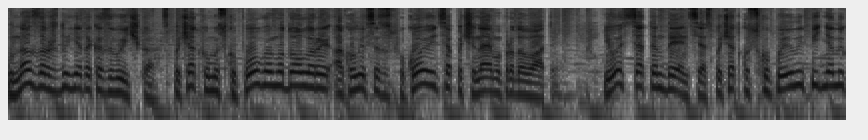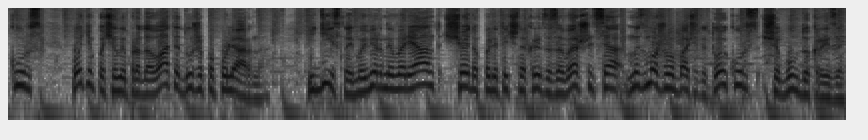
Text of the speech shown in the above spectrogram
У нас завжди є така звичка. Спочатку ми скуповуємо долари, а коли все заспокоюється, починаємо продавати. І ось ця тенденція. Спочатку скупили, підняли курс, потім почали продавати дуже популярна. І дійсно, ймовірний варіант, щойно політична криза завершиться, ми зможемо бачити той курс, що був до кризи.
